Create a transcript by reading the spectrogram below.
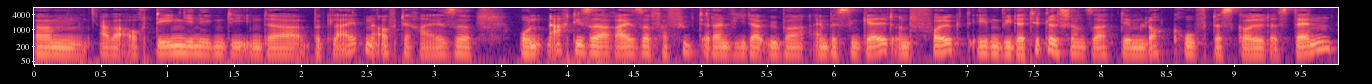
ähm, aber auch denjenigen, die ihn da begleiten auf der Reise. Und nach dieser Reise verfügt er dann wieder über ein bisschen Geld und folgt eben, wie der Titel schon sagt, dem Lockruf des Goldes. Denn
